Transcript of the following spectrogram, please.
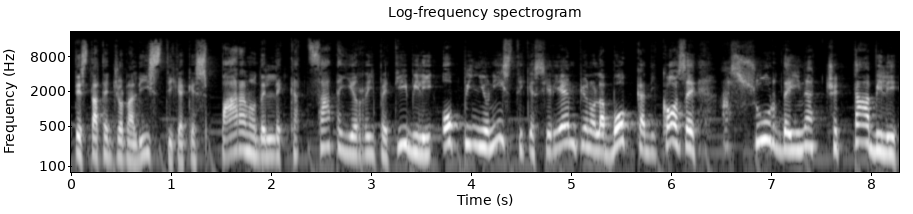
testate giornalistiche che sparano delle cazzate irripetibili, opinionisti che si riempiono la bocca di cose assurde, inaccettabili.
